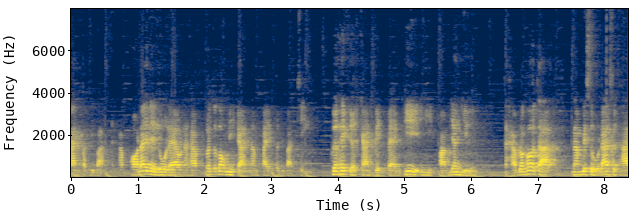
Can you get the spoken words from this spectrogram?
การปฏิบัตินะครับ พอได้เรียนรู้แล้วนะครับ ก็จะต้องมีการนำไปปฏิบัติจริง เพื่อให้เกิดการเปลี่ยนแปลงที่มีความยั่งยืนนะครับ แล้วก็จะนำไปสู่ด้านสุดท้าย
